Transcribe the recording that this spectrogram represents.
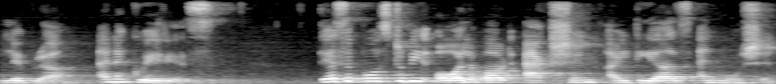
Libra, and Aquarius. They are supposed to be all about action, ideas, and motion.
